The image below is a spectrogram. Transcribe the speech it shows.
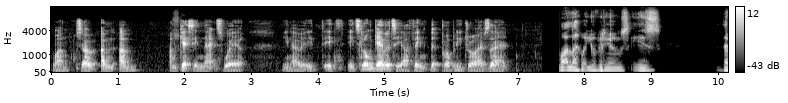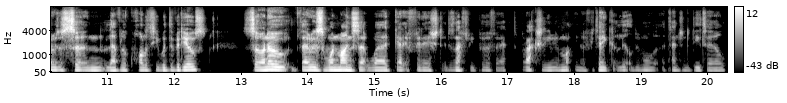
one. So I'm I'm I'm guessing that's where you know, it, it it's longevity I think that probably drives that. What I like about your videos is there is a certain level of quality with the videos. So I know there is one mindset where get it finished, it doesn't have to be perfect, but actually, you know, if you take a little bit more attention to detail,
